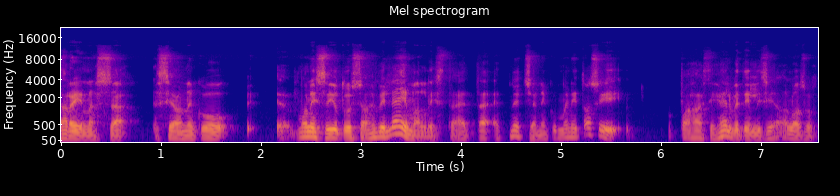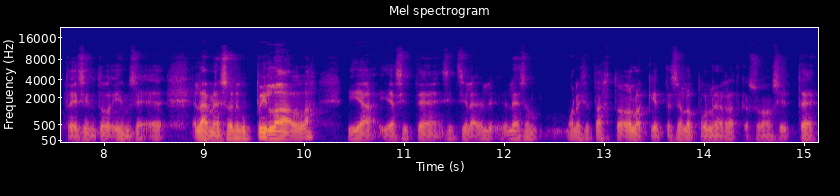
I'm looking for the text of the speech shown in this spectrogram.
tarinassa se on niin kuin, monissa jutuissa on hyvin leimallista, että, että nyt se niin kuin meni tosi pahasti helvetillisiin olosuhteisiin tuo ihmisen elämä, se on niin kuin pilalla ja, ja sitten sit siellä yleensä monissa tahtoo ollakin, että se lopullinen ratkaisu on sitten,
